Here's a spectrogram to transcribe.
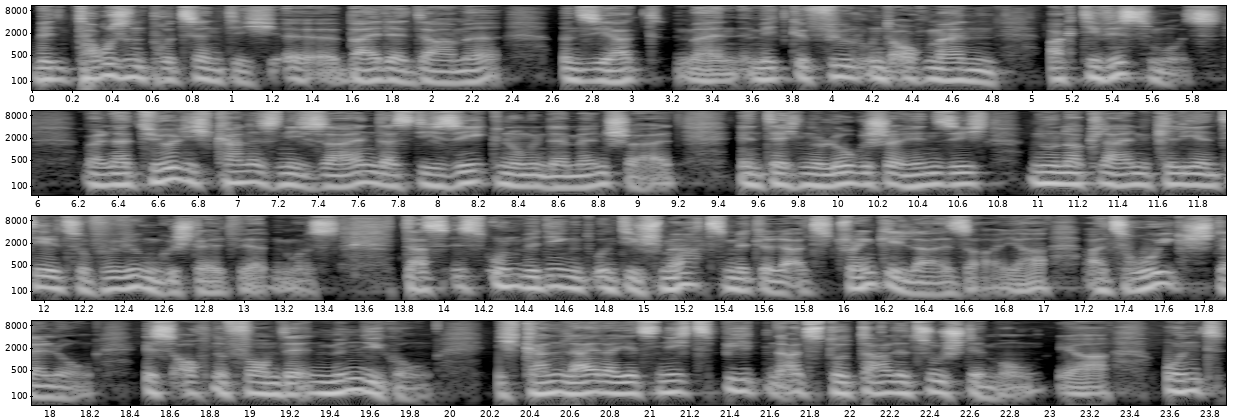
bin tausendprozentig äh, bei der Dame und sie hat mein Mitgefühl und auch meinen Aktivismus. Weil natürlich kann es nicht sein, dass die Segnungen der Menschheit in technologischer Hinsicht nur einer kleinen Klientel zur Verfügung gestellt werden muss. Das ist unbedingt und die Schmerzmittel als Tranquilizer, ja, als Ruhigstellung ist auch eine Form der Entmündigung. Ich kann leider jetzt nichts bieten als totale Zustimmung, ja. Und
